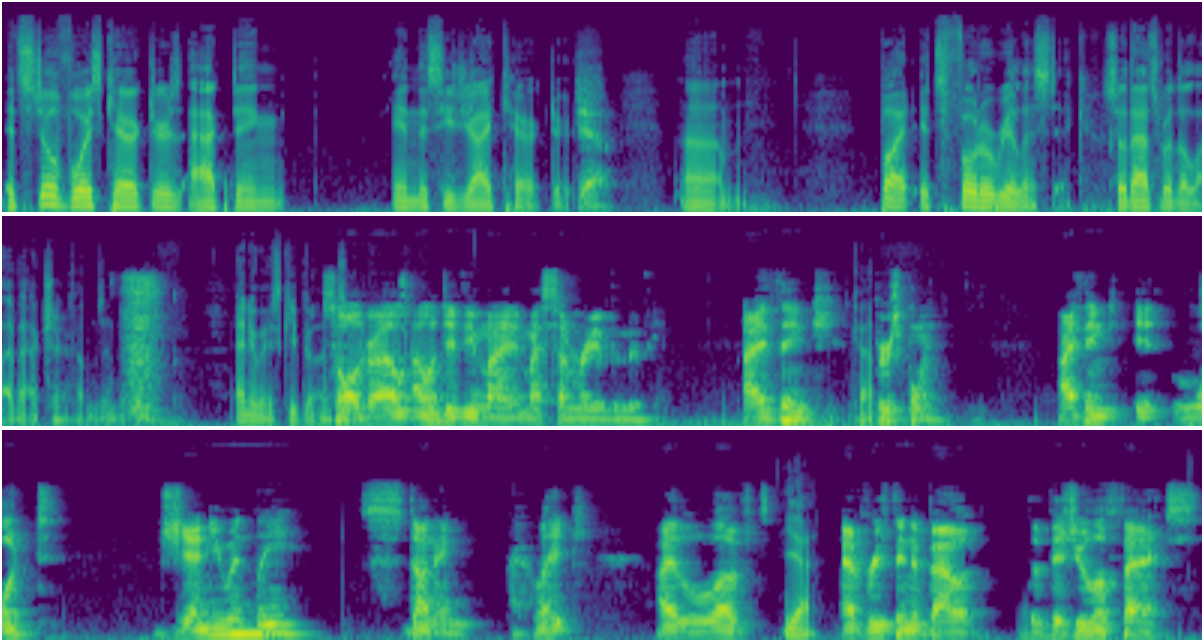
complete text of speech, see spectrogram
It's still voice characters acting in the CGI characters. Yeah. Um, but it's photorealistic, so that's where the live action comes into play. Anyways, keep going. So Oliver, I'll, I'll give you my, my summary of the movie. I think Okay. first point, I think it looked genuinely stunning. Like I loved Yeah. everything about the visual effects.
